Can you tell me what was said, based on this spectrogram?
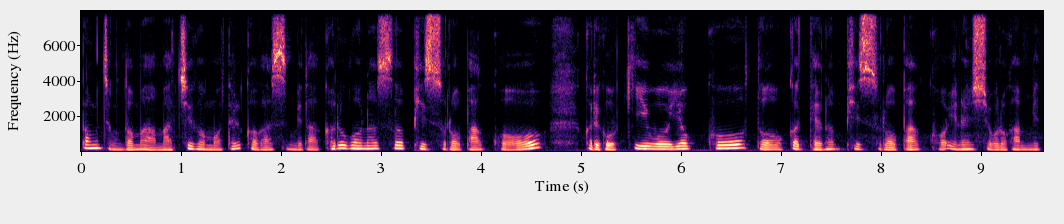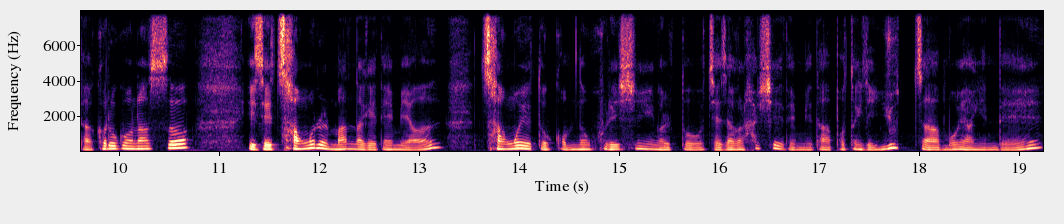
방 정도만 아마 찍으면 될 것 같습니다. 그러고 나서 피스로 박고 그리고 끼워 엮고 또 끝에는 피스로 박고 이런 식으로 갑니다. 그러고 나서 이제 창호를 만나게 되면 창호에 또 꼽는 후레싱을 또 제작을 하셔야 됩니다. 보통 이제 U자 모양인데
